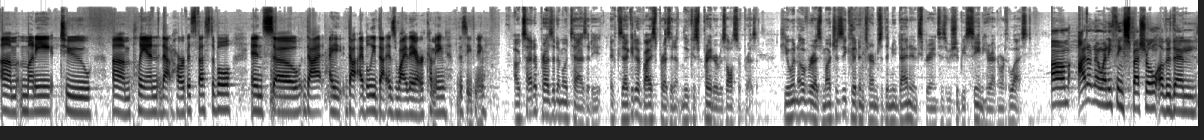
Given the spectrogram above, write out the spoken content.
um, money to um, plan that harvest festival. And so that I, that I believe that is why they are coming this evening. Outside of President Motazedi, Executive Vice President Lucas Prater was also present. He went over as much as he could in terms of the new dining experiences we should be seeing here at Northwest. Um, I don't know anything special other than,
